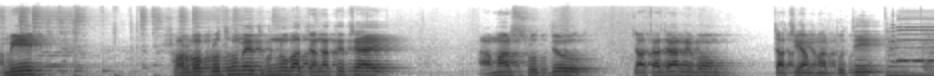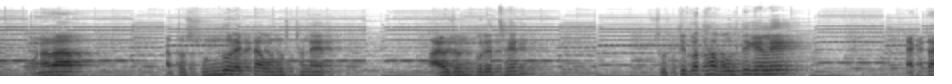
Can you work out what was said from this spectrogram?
আমি সর্বপ্রথমে ধন্যবাদ জানাতে চাই আমার শ্রদ্ধেয় চাচা যান এবং চাচি আমার প্রতি। ওনারা এত সুন্দর একটা অনুষ্ঠানের আয়োজন করেছেন। সত্যি কথা বলতে গেলে একটা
